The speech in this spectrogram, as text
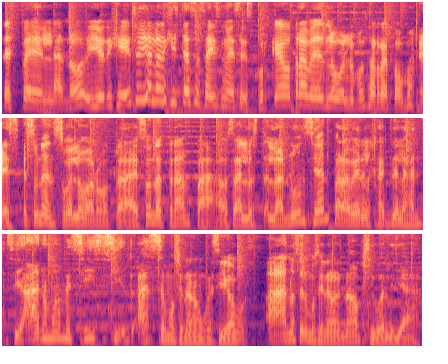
espérenla, ¿no? Y yo dije, eso ya lo dijiste hace seis meses, ¿por qué otra vez lo volvemos a retomar? Es, es un anzuelo, marmota, es una trampa. O sea, lo, anuncian para ver el hype de la gente. Así, ah, no mames, sí, sí, sí. Ah, se emocionaron, güey, sigamos. Ah, no se emocionaron, no, pues igual ya.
